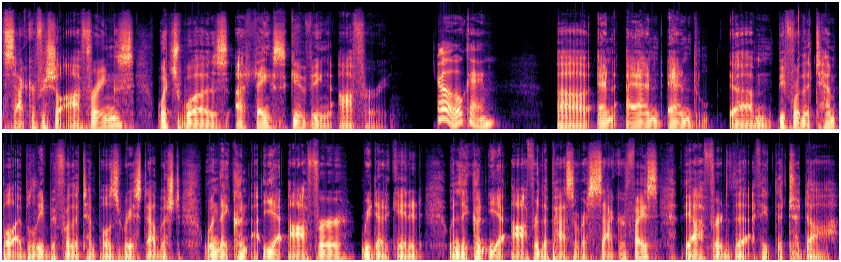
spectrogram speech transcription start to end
sacrificial offerings, which was a Thanksgiving offering. Oh, okay. Uh, and and and um, before the temple, I believe before the temple was reestablished, when they couldn't yet offer rededicated, when they couldn't yet offer the Passover sacrifice, they offered the I think the todah.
